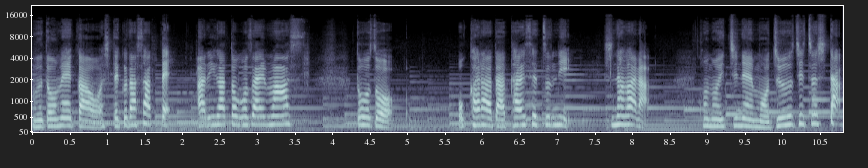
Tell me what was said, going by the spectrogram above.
ムードメーカーをしてくださってありがとうございます。どうぞお体大切にしながらこの一年も充実した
